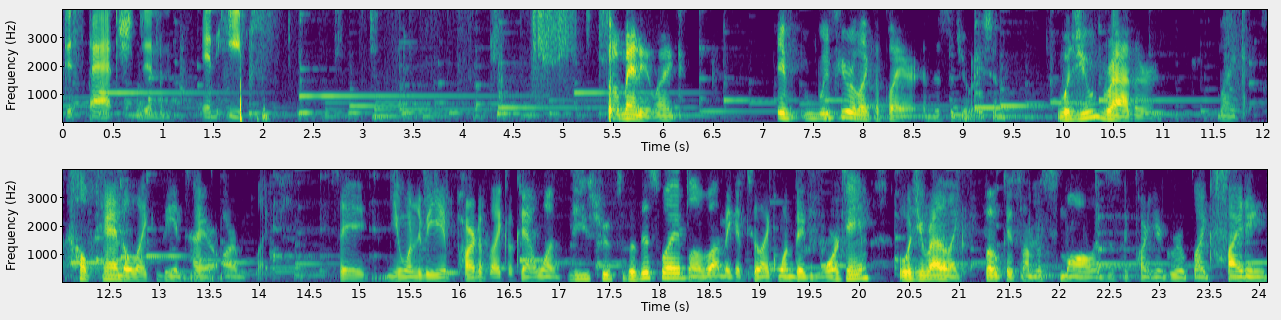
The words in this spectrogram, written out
dispatched in, in heaps. So Mandy, like, if if you were like the player in this situation, would you rather like help handle like the entire army? Like, say you want to be a part of like, okay, I want these troops to go this way, blah blah, blah make it to like one big war game. Or would you rather like focus on the small and just like part of your group, like fighting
